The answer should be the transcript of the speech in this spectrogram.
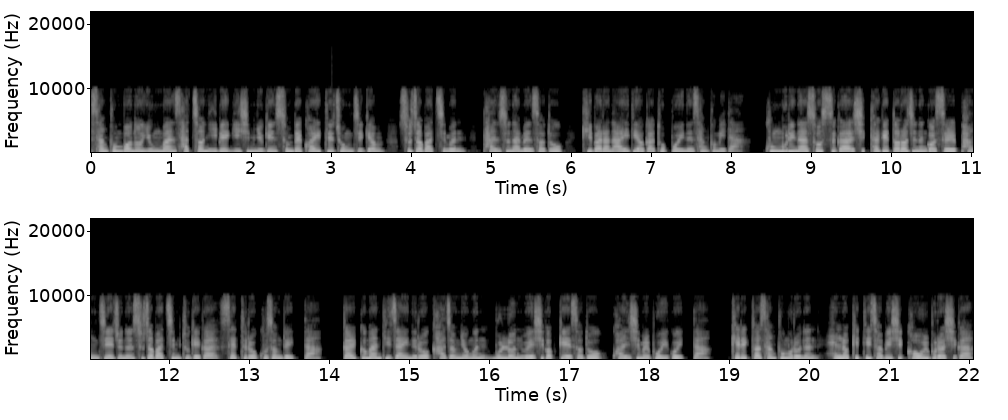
상품 번호 64,226인 순백 화이트 종지 겸 수저 받침은 단순하면서도 기발한 아이디어가 돋보이는 상품이다. 국물이나 소스가 식탁에 떨어지는 것을 방지해주는 수저 받침 두 개가 세트로 구성돼 있다. 깔끔한 디자인으로 가정용은 물론 외식업계에서도 관심을 보이고 있다. 캐릭터 상품으로는 헬로키티 접이식 거울 브러쉬가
